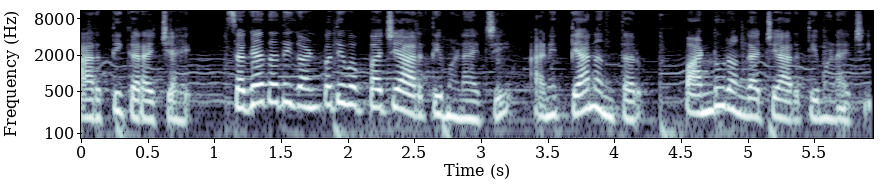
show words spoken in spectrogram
आरती करायची आहे. सगळ्यात आधी गणपती बाप्पाची आरती म्हणायची आणि त्यानंतर पांडुरंगाची आरती म्हणायची.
